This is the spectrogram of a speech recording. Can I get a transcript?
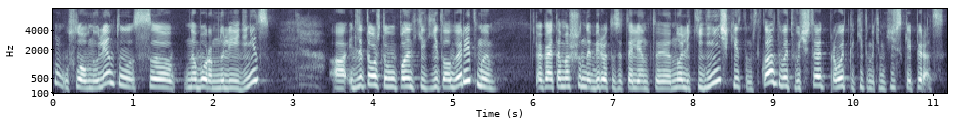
ну, условную ленту с набором нулей и единиц, а, и для того, чтобы выполнять какие-то алгоритмы, какая-то машина берет из этой ленты нолики, единички, там, складывает, вычисляет, проводит какие-то математические операции.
